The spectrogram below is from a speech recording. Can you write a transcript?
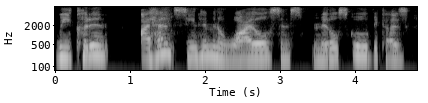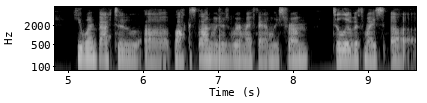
We couldn't i hadn't seen him in a while since middle school because he went back to uh, pakistan which is where my family's from to live with my uh,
